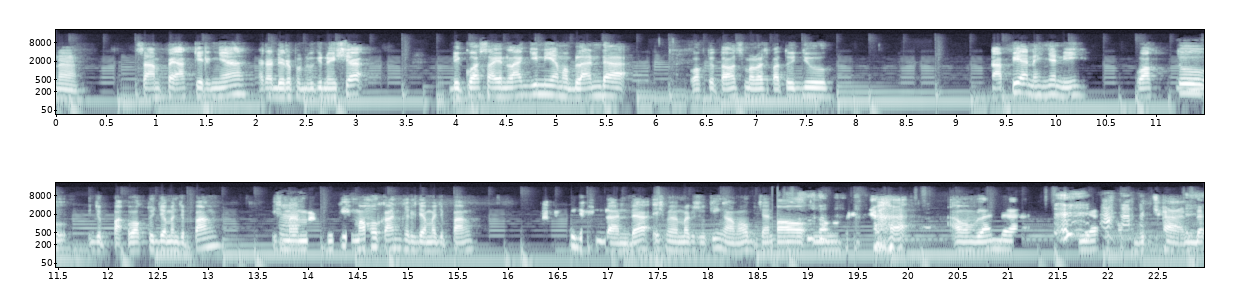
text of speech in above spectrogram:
Nah, sampai akhirnya Radio Republik Indonesia dikuasain lagi nih sama Belanda waktu tahun 1947. Tapi anehnya nih, waktu Jepang, waktu zaman Jepang, Ismail Marzuki mau kan kerja sama Jepang. Tapi zaman Belanda, Ismail Marzuki nggak mau bercanda, mau mau kerja sama Belanda. Iya, bercanda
